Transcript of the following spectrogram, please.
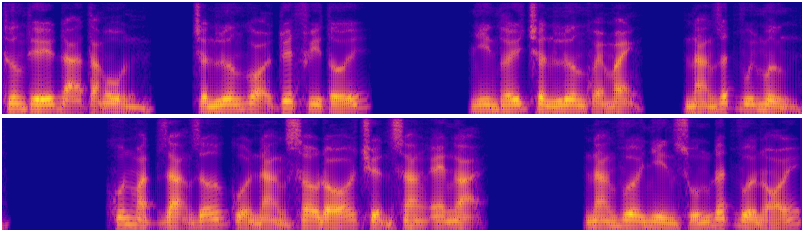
thương thế đã tạm ổn, trần lương gọi tuyết phi tới. Nhìn thấy trần lương khỏe mạnh, nàng rất vui mừng. Khuôn mặt dạng dỡ của nàng sau đó chuyển sang e ngại. Nàng vừa nhìn xuống đất vừa nói,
